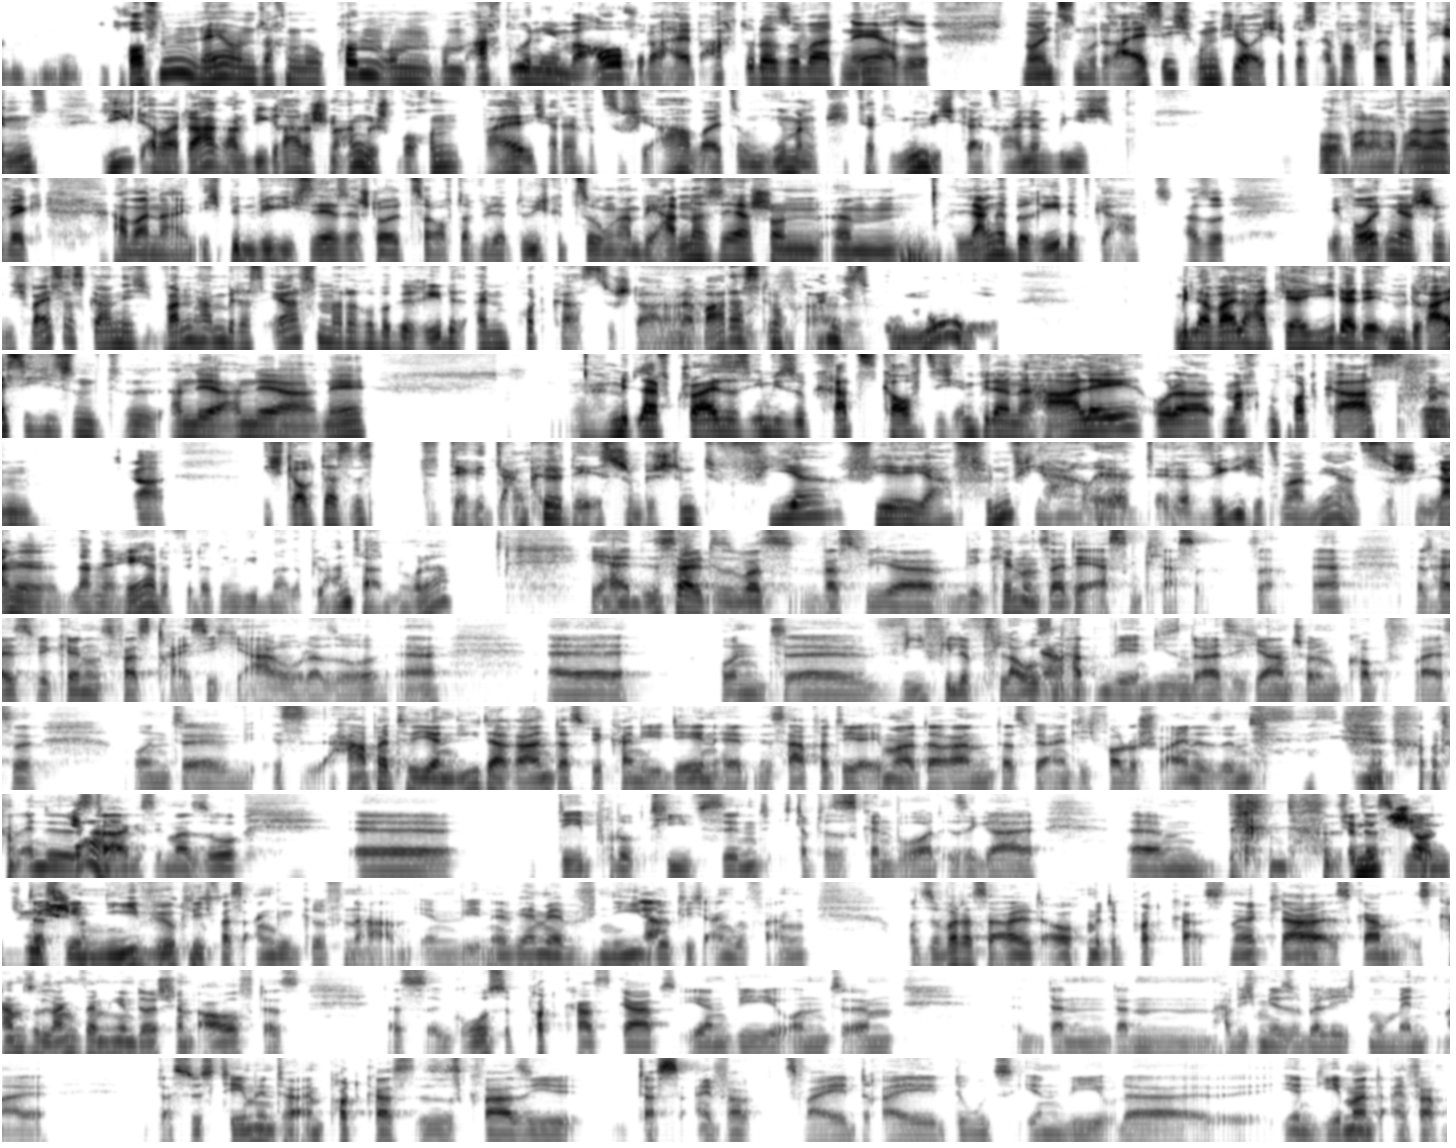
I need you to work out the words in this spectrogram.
getroffen ne? und sagen, komm, um, um 8 Uhr nehmen wir auf oder halb 8 oder sowas, ne? also 19.30 Uhr. Und ja, ich habe das einfach voll verpennt. Liegt aber daran, wie gerade schon angesprochen, weil ich hatte einfach zu viel Arbeit und irgendwann kickt halt die Müdigkeit rein. Dann bin bin ich, oh, war dann auf einmal weg. Aber nein, ich bin wirklich sehr, sehr stolz darauf, dass wir das durchgezogen haben. Wir haben das ja schon ähm, lange beredet gehabt. Also wir wollten ja schon, ich weiß das gar nicht, wann haben wir das erste Mal darüber geredet, einen Podcast zu starten? Ja, da war das noch Frage. gar nicht so in Mode. Mittlerweile hat ja jeder, der Ü30 ist und äh, an der, an der, ne, Midlife Crisis irgendwie so kratzt, kauft sich entweder eine Harley oder macht einen Podcast. ähm, ja, ich glaube, das ist der Gedanke, der ist schon bestimmt vier, vier Jahre, fünf Jahre, wirklich jetzt mal mehr. Das ist schon lange, lange her, dass wir das irgendwie mal geplant hatten, oder? Ja, es ist halt sowas, was wir, wir kennen uns seit der ersten Klasse. So, ja? Das heißt, wir kennen uns fast 30 Jahre oder so. Ja? Äh, und äh, wie viele Flausen ja. hatten wir in diesen 30 Jahren schon im Kopf, weißt du? Und äh, es haperte ja nie daran, dass wir keine Ideen hätten. Es haperte ja immer daran, dass wir eigentlich faule Schweine sind. und am Ende des ja. Tages immer so, äh, deproduktiv sind. Ich glaube, das ist kein Wort, ist egal. Ähm, dass, dass, wir, dass wir, nie wirklich was angegriffen haben irgendwie. Ne? Wir haben ja nie ja. wirklich angefangen. Und so war das halt auch mit dem Podcast. Ne? Klar, es kam, es kam so langsam hier in Deutschland auf, dass das große Podcast gab irgendwie und ähm, dann, dann habe ich mir so überlegt, Moment mal, das System hinter einem Podcast ist es quasi, dass einfach zwei, drei Dudes irgendwie oder irgendjemand einfach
